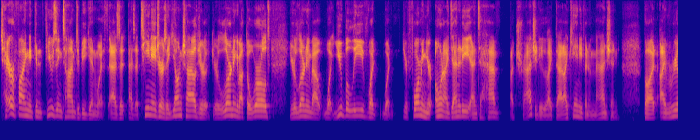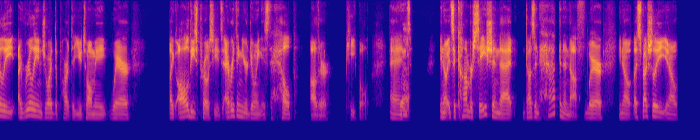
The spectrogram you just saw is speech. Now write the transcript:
terrifying and confusing time to begin with. As a as a teenager as a young child you're you're learning about the world. You're learning about what you believe what what you're forming your own identity and to have a tragedy like that I can't even imagine. But I really I really enjoyed the part that you told me where like all these proceeds everything you're doing is to help other people and yeah. you know it's a conversation that doesn't happen enough where you know especially you know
